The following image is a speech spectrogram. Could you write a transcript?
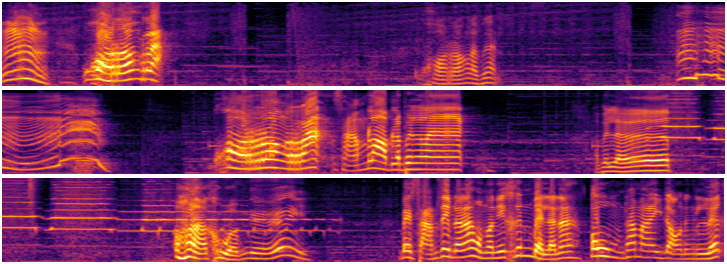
อืมกูขอร้องละกูขอร้องละเพื่อนอือขอร้องละสามรอบละเพื่อนลักเอาไปเลยเอาหาขวบเงย เบ็ดสามสิบแล้วนะผมตอนนี้ขึ้นเบ็ดแล้วนะตุ้มถ้ามาอีกดอกหนึ่งเล็ก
